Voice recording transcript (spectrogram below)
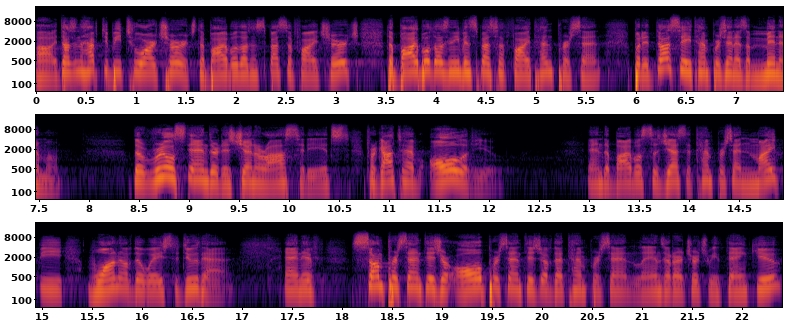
Uh, it doesn't have to be to our church. The Bible doesn't specify church. The Bible doesn't even specify 10%, but it does say 10% as a minimum. The real standard is generosity. It's for God to have all of you. And the Bible suggests that 10% might be one of the ways to do that. And if some percentage or all percentage of that 10% lands at our church, we thank you.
